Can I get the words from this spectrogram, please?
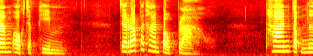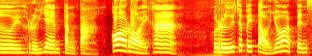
นำออกจากพิมพ์ จะรับประทานเปล่าๆ ทานกับเนยหรือแยมต่างๆ ก็อร่อยค่ะ หรือจะไปต่อยอดเป็นแซ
